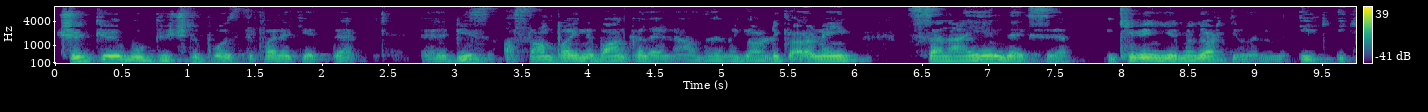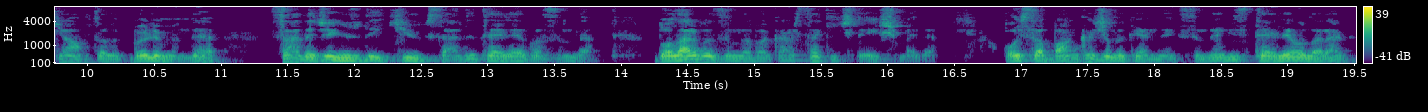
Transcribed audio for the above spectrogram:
Çünkü bu güçlü pozitif harekette e, biz aslan payını bankaların aldığını gördük. Örneğin sanayi endeksi 2024 yılının ilk iki haftalık bölümünde sadece yüzde iki yükseldi TL bazında. Dolar bazında bakarsak hiç değişmedi. Oysa bankacılık endeksinde biz TL olarak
